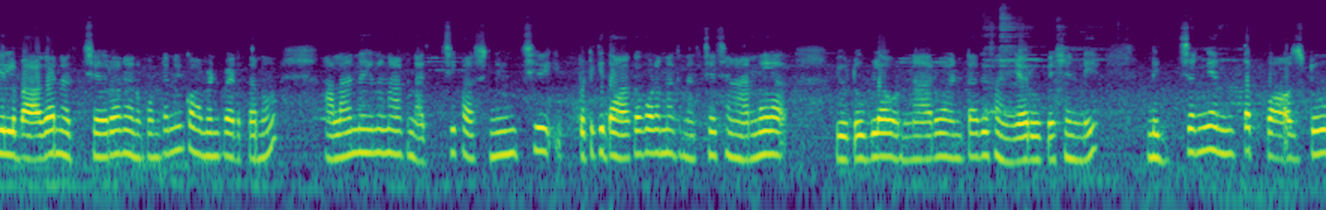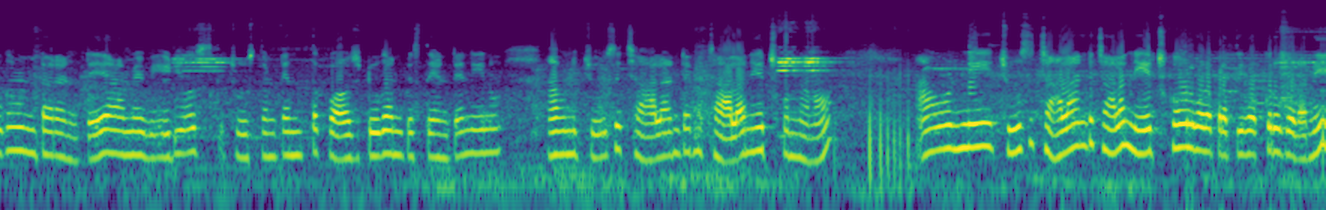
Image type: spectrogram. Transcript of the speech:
వీళ్ళు బాగా నచ్చారు అని అనుకుంటే నేను కామెంట్ పెడతాను. అలా నేను నాకు నచ్చి ఫస్ట్ నుంచి ఇప్పటికి దాకా కూడా నాకు నచ్చే ఛానల్ యూట్యూబ్లో ఉన్నారు అంటే అది సంధ్యా రూపేష్ అండి. నిజంగా ఎంత పాజిటివ్గా ఉంటారంటే ఆమె వీడియోస్ చూస్తుంటే ఎంత పాజిటివ్గా అనిపిస్తాయి అంటే నేను ఆమెను చూసి చాలా అంటే చాలా నేర్చుకున్నాను. ఆవిడ్ని చూసి చాలా అంటే చాలా నేర్చుకోవాలి కూడా ప్రతి ఒక్కరు కూడాని.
